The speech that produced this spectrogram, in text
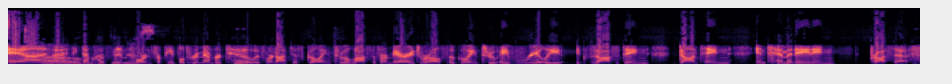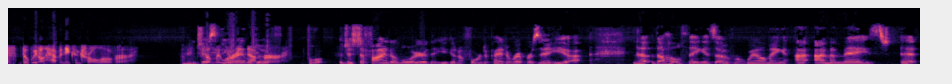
and, oh, and I think oh, that's what's goodness. important for people to remember too, is we're not just going through a loss of our marriage, we're also going through a really exhausting, daunting, intimidating process that we don't have any control over. I mean, just being able to, for, just to find a lawyer that you can afford to pay to represent you. The the whole thing is overwhelming. I, I'm amazed at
